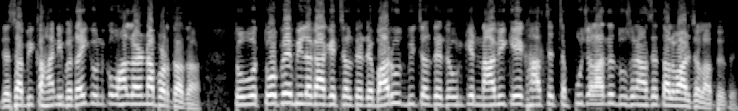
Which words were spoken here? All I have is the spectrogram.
जैसा अभी कहानी बताई कि उनको वहाँ लड़ना पड़ता था। तो वो तोपे भी लगा के चलते थे, बारूद भी चलते थे। उनके नाविक एक हाथ से चप्पू चलाते, दूसरे हाथ से तलवार चलाते थे।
